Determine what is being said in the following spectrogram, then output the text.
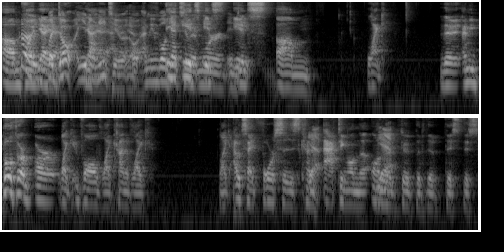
Um, No, but, yeah, but yeah. don't you Yeah, don't need to. I mean, we'll get to it's, it more It's, it's um, like the I mean both are are like involved like kind of like like outside forces kind of acting on the on the, the, the, the this this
